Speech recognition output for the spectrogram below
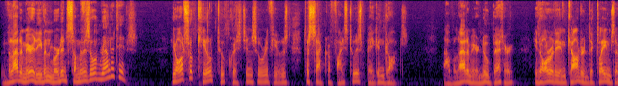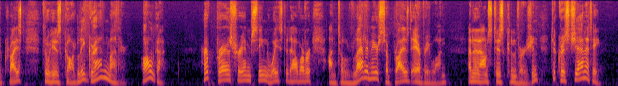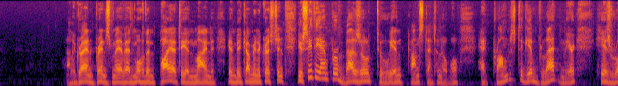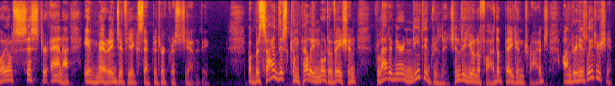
Vladimir had even murdered some of his own relatives. He also killed two Christians who refused to sacrifice to his pagan gods. Now, Vladimir knew better. He'd already encountered the claims of Christ through his godly grandmother, Olga. Her prayers for him seemed wasted, however, until Vladimir surprised everyone and announced his conversion to Christianity. Now, the Grand Prince may have had more than piety in mind in becoming a Christian. You see, the Emperor Basil II in Constantinople had promised to give Vladimir his royal sister Anna in marriage if he accepted her Christianity. But beside this compelling motivation, Vladimir needed religion to unify the pagan tribes under his leadership.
